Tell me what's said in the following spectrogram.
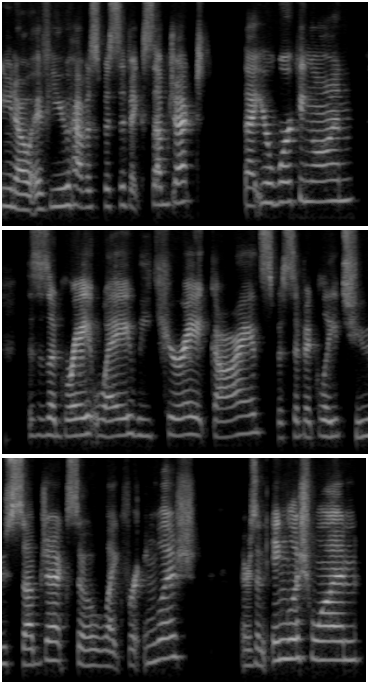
you know, if you have a specific subject that you're working on, this is a great way we curate guides specifically to subjects. So like for English, there's an English one.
